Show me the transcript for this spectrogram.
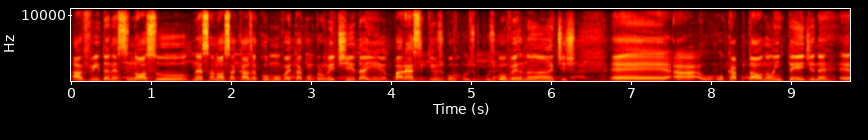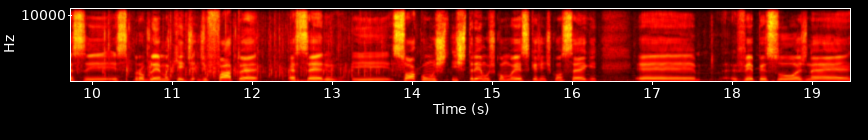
a vida nesse nosso, nessa nossa casa comum vai estar comprometida e parece que os, os, os governantes, é, a, o, o, capital não entende né, esse, esse problema que de, de fato é, é sério. E só com extremos como esse que a gente consegue é, ver pessoas né,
